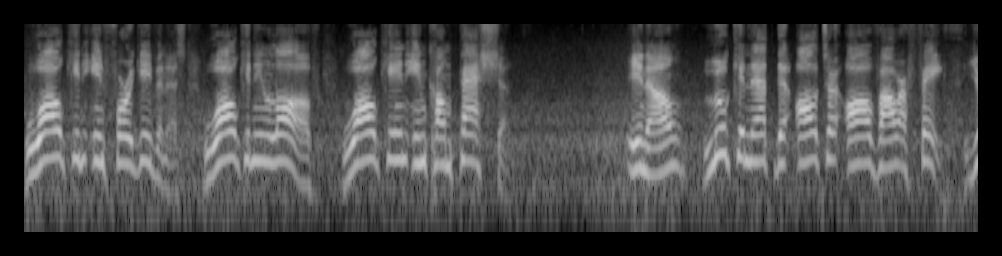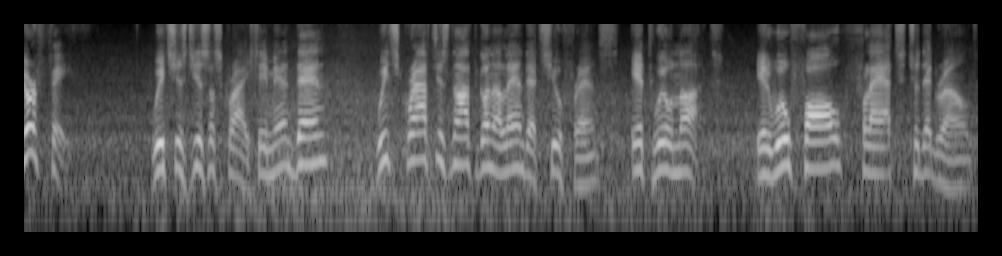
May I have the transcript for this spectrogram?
walking in forgiveness, walking in love, walking in compassion, you know, looking at the altar of our faith, your faith, which is Jesus Christ, amen, then Witchcraft is not going to land at you, friends. It will not. It will fall flat to the ground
